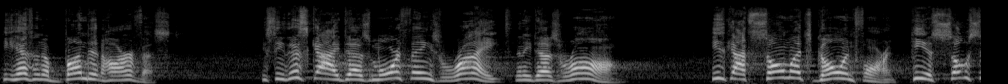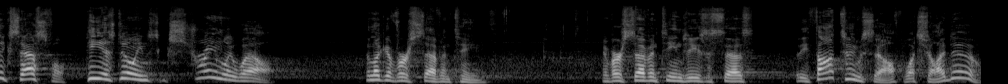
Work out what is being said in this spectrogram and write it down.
He has an abundant harvest. You see, this guy does more things right than he does wrong. He's got so much going for him. He is so successful. He is doing extremely well. And look at verse 17. In verse 17, Jesus says, But he thought to himself, What shall I do?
